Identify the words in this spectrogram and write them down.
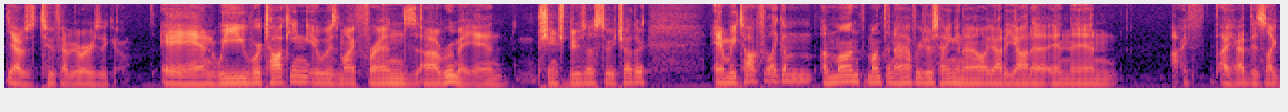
yeah, it was two Februarys ago, and we were talking. It was my friend's uh, roommate, and she introduced us to each other, and we talked for like a month, month and a half. We were just hanging out, yada yada, and then I, I had this like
